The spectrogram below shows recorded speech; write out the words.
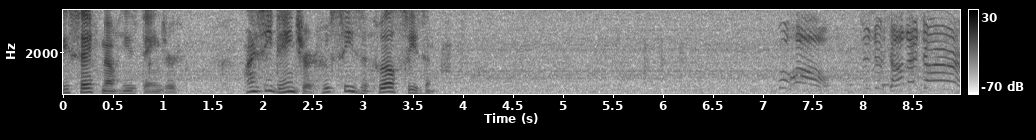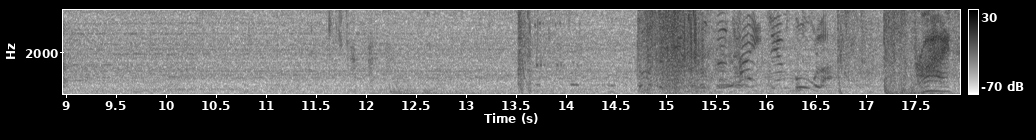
he safe? No, he's danger. Why is he danger? Who sees it? Who else sees him? Surprise!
